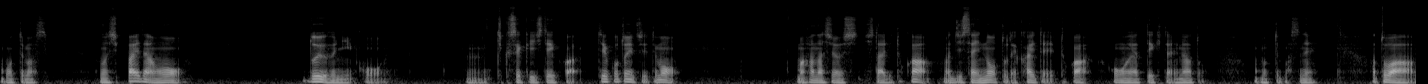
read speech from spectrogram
思ってます。この失敗談をどういうふうにこう、うん、蓄積していくかっていうことについても、まあ、話をしたりとか、まあ、実際にノートで書いたりとか今後やっていきたいなと思ってますね。あとは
